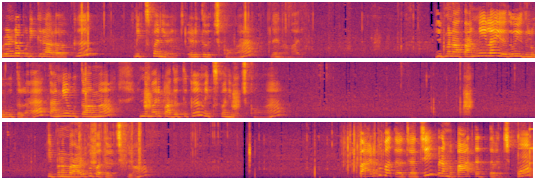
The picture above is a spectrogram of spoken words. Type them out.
உருண்டை பிடிக்கிற அளவுக்கு மிக்ஸ் பண்ணி வச்சு எடுத்து வச்சுக்கோங்க. இந்த மாதிரி. இப்போ நான் தண்ணிலாம் எதுவும் இதில் ஊற்றலை தண்ணி ஊற்றாமல் இந்த மாதிரி பதத்துக்கு மிக்ஸ் பண்ணி வச்சுக்கோங்க. இப்போ நம்ம அடுப்பு பற்ற வச்சுக்கலாம். இப்போ அடுப்பு பற்ற வச்சாச்சு. இப்போ நம்ம பாத்திரத்தை வச்சுப்போம்.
